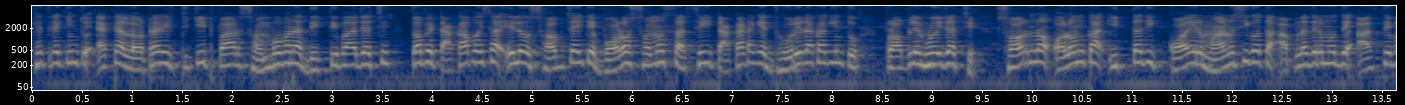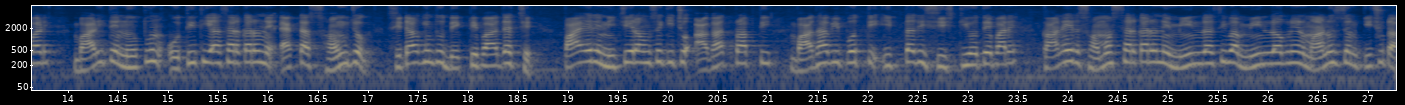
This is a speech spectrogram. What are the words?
ক্ষেত্রে কিন্তু একটা লটারির টিকিট পাওয়ার সম্ভাবনা দেখতে পাওয়া যাচ্ছে। তবে টাকা পয়সা এলেও সবচাইতে বড় সমস্যা সেই টাকাটাকে ধরে রাখা কিন্তু প্রবলেম হয়ে যাচ্ছে। স্বর্ণ অলংকার ইত্যাদি ক্রয়ের মানসিকতা আপনাদের মধ্যে আসতে পারে। বাড়িতে নতুন অতিথি আসার কারণে একটা সংযোগ সেটাও কিন্তু দেখতে পাওয়া যাচ্ছে। পায়ের নিচের অংশে কিছু আঘাতপ্রাপ্তি, বাধা বিপত্তি ইত্যাদি সৃষ্টি হতে পারে। কানের সমস্যার কারণে মীন রাশি বা মীন লগ্নের মানুষজন কিছুটা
